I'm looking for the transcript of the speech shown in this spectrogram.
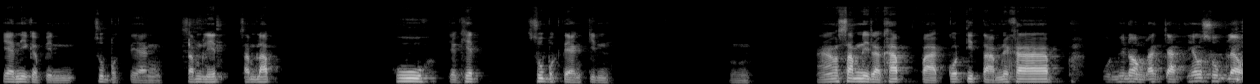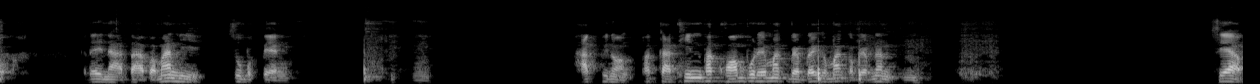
แค่นี้ก็เป็นซุปบักแตงสำเร็จสำหรับผู้อยากเฮ็ดซุปบักแตงกินอืมเอาซ้ำนี่แหละครับฝากกดติดตามด้ครับคุณพี่น้องหลังจากเที่เฮาซุปแล้ว ก็ได้หน้าตาประมาณนี้ซุปบักแตง ผักพี่น้องผักกาดหินผักหอมผู้ใดมักแบบใดก็มักกับแบบนั้นอืแซ่บ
